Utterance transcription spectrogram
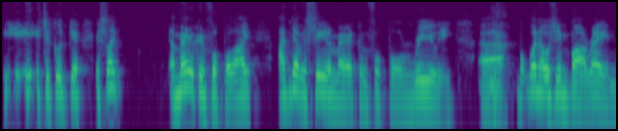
it, it, it's a good game. It's like American football. I I'd never seen American football really, uh, yeah. but when I was in Bahrain,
